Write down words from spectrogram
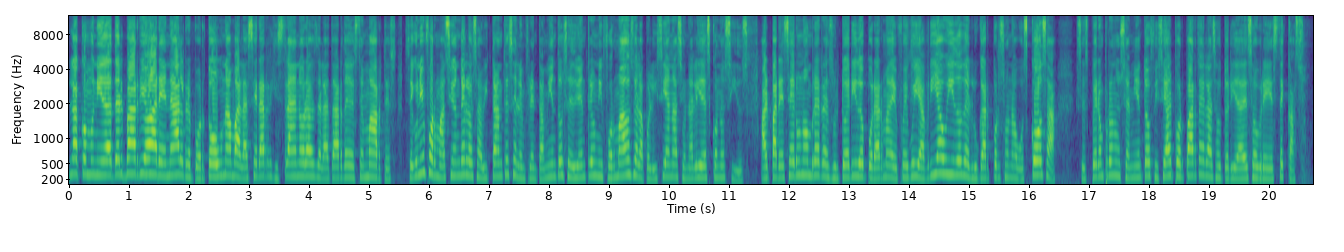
La comunidad del barrio Arenal reportó una balacera registrada en horas de la tarde de este martes. Según información de los habitantes, el enfrentamiento se dio entre uniformados de la Policía Nacional y desconocidos. Al parecer, un hombre resultó herido por arma de fuego y habría huido del lugar por zona boscosa. Se espera un pronunciamiento oficial por parte de las autoridades sobre este caso.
